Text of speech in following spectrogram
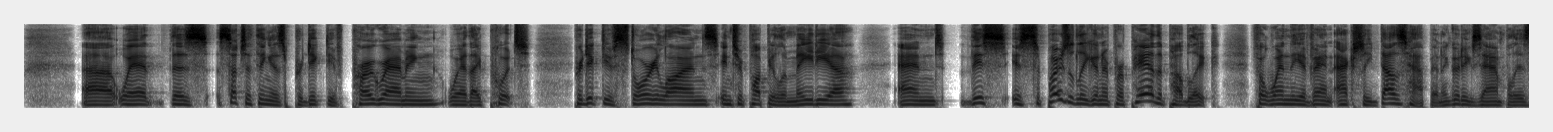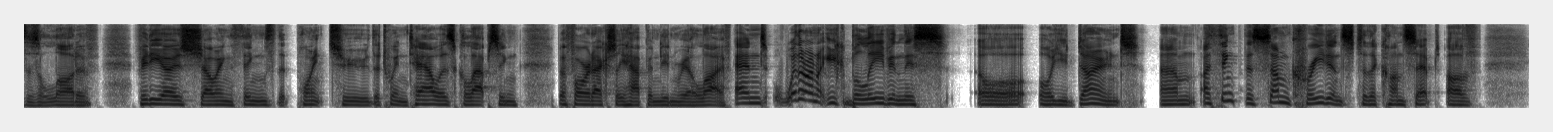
uh, where there's such a thing as predictive programming, where they put predictive storylines into popular media. And this is supposedly going to prepare the public for when the event actually does happen. A good example is there's a lot of videos showing things that point to the Twin Towers collapsing before it actually happened in real life. And whether or not you can believe in this or, or you don't, um, I think there's some credence to the concept of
